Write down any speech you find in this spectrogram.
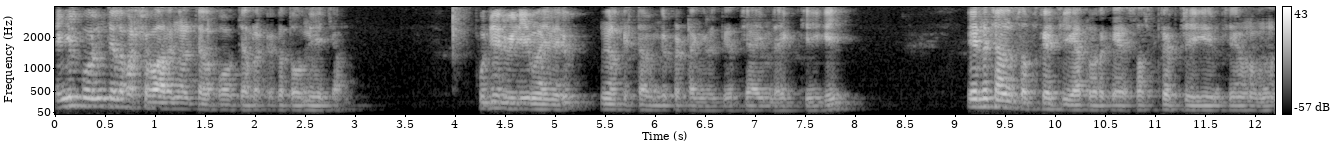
എങ്കിൽ പോലും ചില പക്ഷപാതങ്ങൾ ചിലപ്പോൾ ചിലർക്കൊക്കെ തോന്നിയേക്കാം. പുതിയൊരു വീഡിയോയുമായി വരും. നിങ്ങൾക്ക് ഇഷ്ടമെങ്കിൽ പെട്ടെങ്കിൽ തീർച്ചയായും ലൈക്ക് ചെയ്യുകയും എന്റെ ചാനൽ സബ്സ്ക്രൈബ് ചെയ്യാത്തവരൊക്കെ സബ്സ്ക്രൈബ് ചെയ്യുകയും ചെയ്യണമെന്ന്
